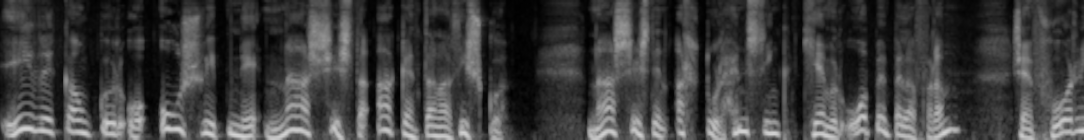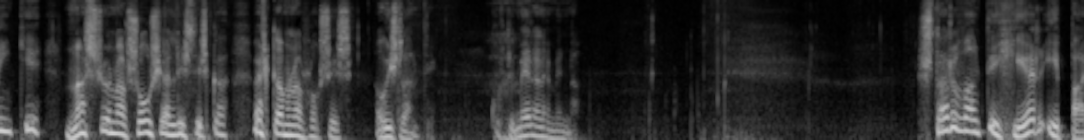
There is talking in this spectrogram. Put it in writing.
yfirgangur og ósvipni nazista agentana þísku nazistin Artur Hensing kemur ofinbela fram sem fóringi nasjonalsocialistiska verkamannafloksis á Íslandi hvorki meira minna. Starfandi hér í bæ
